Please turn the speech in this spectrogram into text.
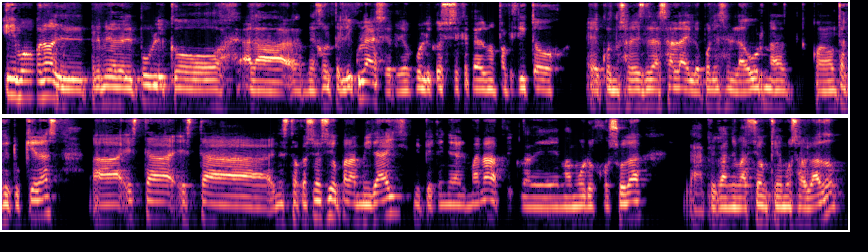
Y bueno, el premio del público a la mejor película, ese premio público es ese que te dan un papelito eh, cuando sales de la sala y lo pones en la urna con la nota que tú quieras. Ah, esta, esta, en esta ocasión ha sido para Mirai, mi pequeña hermana, la película de Mamoru Hosoda, la película de animación que hemos hablado,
